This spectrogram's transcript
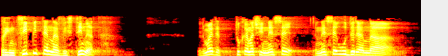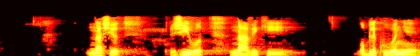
Принципите на вистината Внимајте, тука значи, не, се, не се удира на нашиот живот, навики, облекување,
